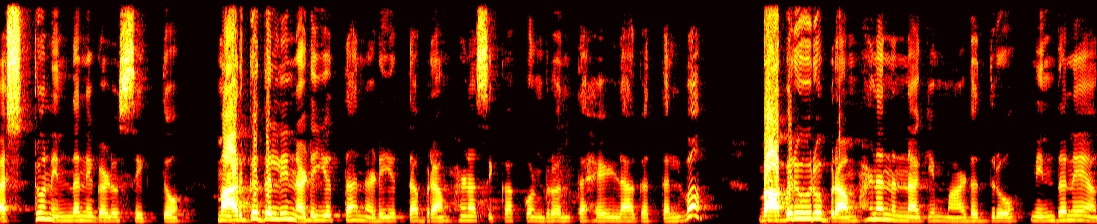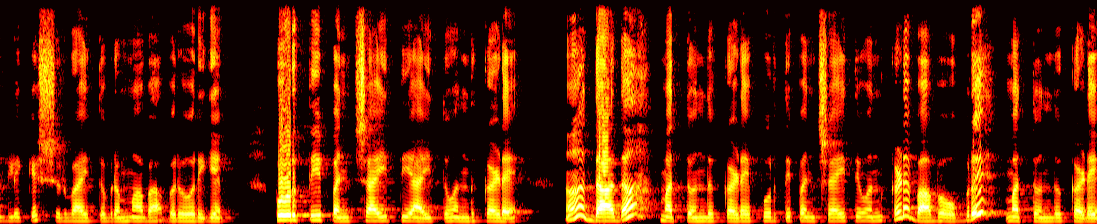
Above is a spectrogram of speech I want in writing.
ಅಷ್ಟು ನಿಂದನೆಗಳು ಸಿಕ್ತು. ಮಾರ್ಗದಲ್ಲಿ ನಡೆಯುತ್ತಾ ನಡೆಯುತ್ತಾ ಬ್ರಾಹ್ಮಣ ಸಿಕ್ಕಾಕೊಂಡ್ರು ಅಂತ ಹೇಳಲಾಗತ್ತಲ್ವ? ಬಾಬರೂರು ಬ್ರಾಹ್ಮಣನನ್ನಾಗಿ ಮಾಡಿದ್ರು. ನಿಂದನೆ ಆಗಲಿಕ್ಕೆ ಶುರುವಾಯಿತು ಬ್ರಹ್ಮ ಬಾಬರೂರಿಗೆ. ಪೂರ್ತಿ ಪಂಚಾಯಿತಿ ಆಯಿತು ಒಂದು ಕಡೆ. ದಾದ ಮತ್ತೊಂದು ಕಡೆ. ಪೂರ್ತಿ ಪಂಚಾಯಿತಿ ಒಂದು ಕಡೆ, ಬಾಬಾ ಒಬ್ಬರೇ ಮತ್ತೊಂದು ಕಡೆ.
